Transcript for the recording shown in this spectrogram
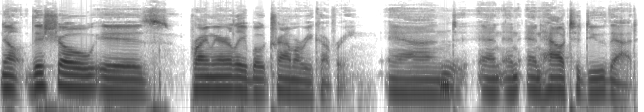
Now, this show is primarily about trauma recovery and mm. and and and how to do that.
